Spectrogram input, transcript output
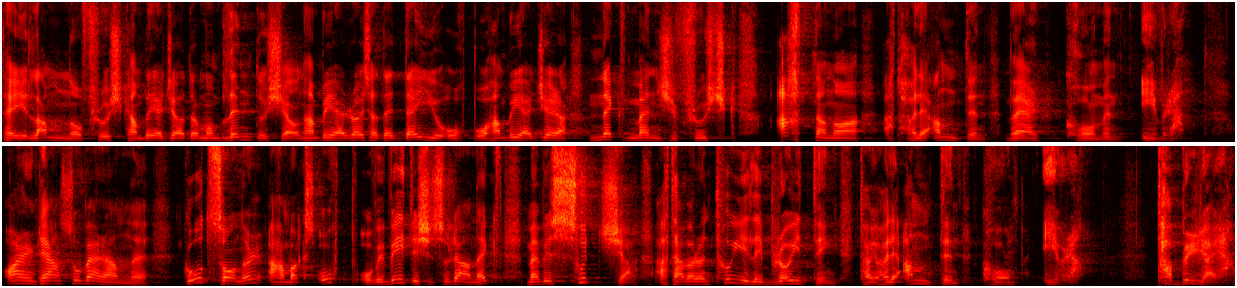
dig lamn och frusk. Han ber göra dem om blind och sjön han ber rösa dig dig upp och han ber göra näck människor frusk att han att hålla anden var komin iver han. Og er det han så var han god soner, han vaks opp, og vi vet ikke så rannig, men vi sutja at det var en tydelig brøyding ta i hele anden kom iver han. Ta byrja jeg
